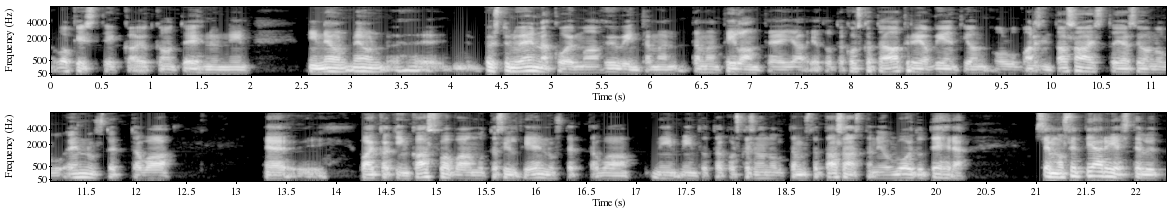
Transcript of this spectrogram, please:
logistiikkaa, jotka on tehnyt, niin, niin ne, on, ne on pystynyt ennakoimaan hyvin tämän, tämän tilanteen. Ja, ja tota, koska tämä Atrian vienti on ollut varsin tasaista ja se on ollut ennustettavaa, vaikkakin kasvavaa, mutta silti ennustettavaa, niin, niin tota, koska se on ollut tämmöistä tasasta, niin on voitu tehdä – semmoiset järjestelyt,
